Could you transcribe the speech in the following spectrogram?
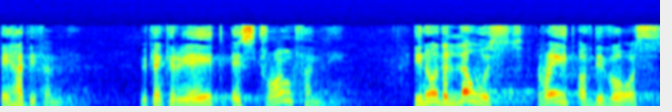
a happy family. We can create a strong family. You know, the lowest rate of divorce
